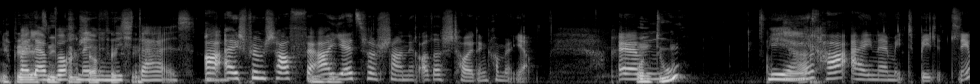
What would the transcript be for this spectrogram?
Ich bin weil er am Wochenende nicht gewesen. da ist. Ah, er ist beim Arbeiten. Ah, jetzt verstehe ich. Ah, das ist toll. Dann kann man, ja. Ähm, Und du? Ja. Ich habe einen mit Bildchen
